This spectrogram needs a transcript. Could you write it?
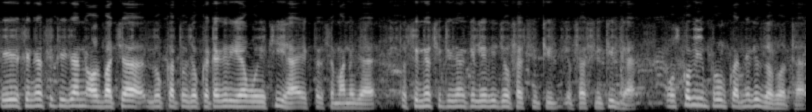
कि सीनियर सिटीजन और बच्चा लोग का तो जो कैटेगरी है वो एक ही है एक तरह से माना जाए तो सीनियर सिटीजन के लिए भी जो फैसिलिटीज फैसिलिटीज़ है उसको भी इम्प्रूव करने की ज़रूरत है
